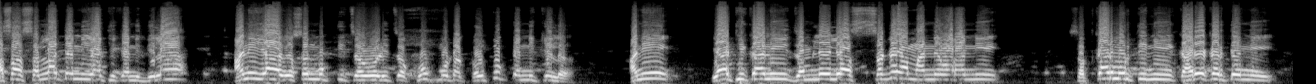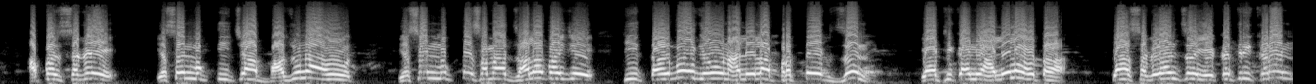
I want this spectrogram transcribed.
असा सल्ला त्यांनी या ठिकाणी दिला. आणि या व्यसनमुक्ती चळवळीचं खूप मोठं कौतुक त्यांनी केलं. आणि या ठिकाणी जमलेल्या सगळ्या मान्यवरांनी सत्कार मूर्तींनी कार्यकर्त्यांनी आपण सगळे व्यसनमुक्तीच्या बाजूने आहोत. व्यसनमुक्त समाज झाला पाहिजे ही तळमळ घेऊन आलेला प्रत्येक जण या ठिकाणी आलेला होता. त्या सगळ्यांचं एकत्रीकरण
